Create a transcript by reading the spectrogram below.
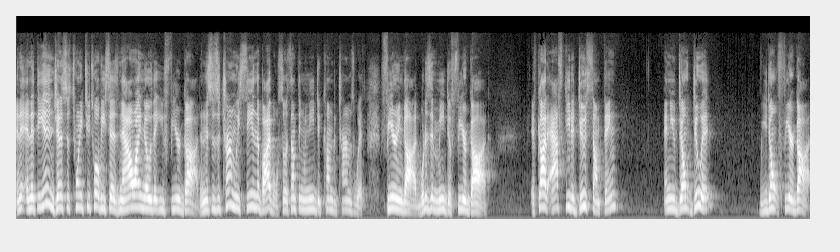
And, and at the end, Genesis 22 12, he says, Now I know that you fear God. And this is a term we see in the Bible, so it's something we need to come to terms with. Fearing God. What does it mean to fear God? If God asks you to do something and you don't do it, you don't fear God.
